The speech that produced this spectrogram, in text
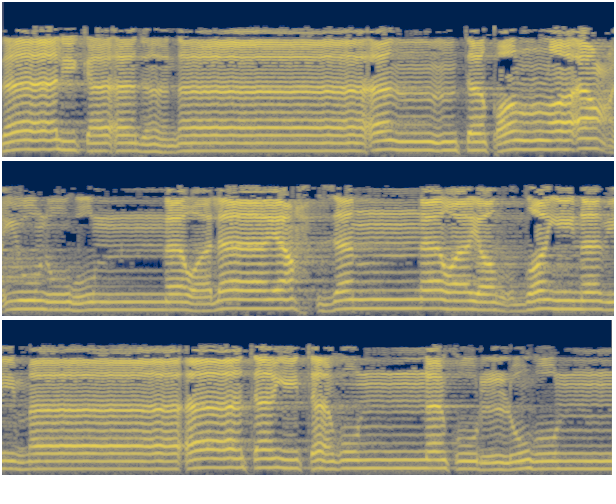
ذلك أدنى أن تقر أعينهن ولا يحزن ويرضين بما آتيتهن كلهن.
